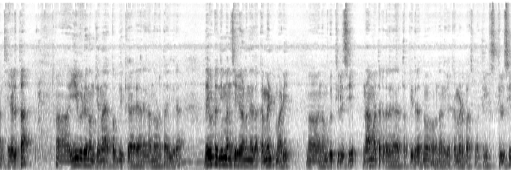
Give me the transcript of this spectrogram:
ಅಂತ ಹೇಳ್ತಾ ಈ ವಿಡಿಯೋ ನಮ್ಮ ಜನ ಪಬ್ಲಿಕ್ ಯಾರೆಲ್ಲ ನೋಡ್ತಾ ಇದ್ದೀರಾ ದಯವಿಟ್ಟು ನಿಮ್ಮ ಅನಿಸಿಕೆಗಳನ್ನೆಲ್ಲ ಕಮೆಂಟ್ ಮಾಡಿ ನಮಗೂ ತಿಳಿಸಿ. ನಾ ಮಾತಾಡಿದ್ರೆ ಏನಾದ್ರು ತಪ್ಪಿದ್ರೆ ಅದನ್ನು ನನಗೆ ಕಮೆಂಟ್ ಬಾಕ್ಸ್ ಮೇಲೆ ತಿಳಿಸಿ ತಿಳಿಸಿ.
